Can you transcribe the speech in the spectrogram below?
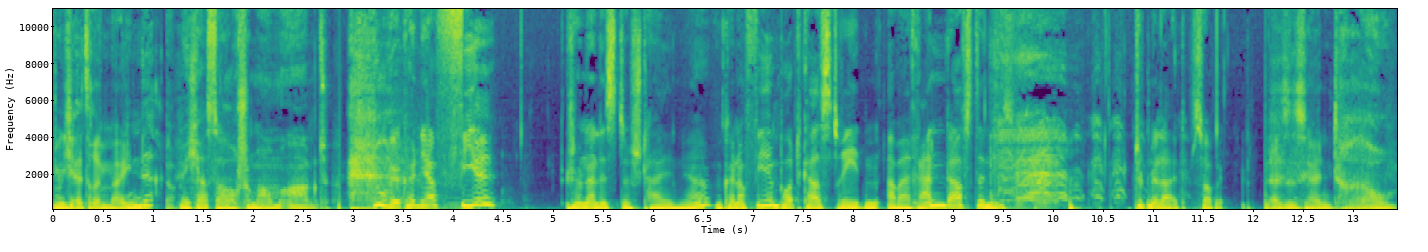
mich als Reminder? Mich hast du auch schon mal umarmt. Du, wir können ja viel journalistisch teilen, ja? Wir können auch viel im Podcast reden, aber ran darfst du nicht. Tut mir leid, sorry. Also es ist ja ein Traum.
